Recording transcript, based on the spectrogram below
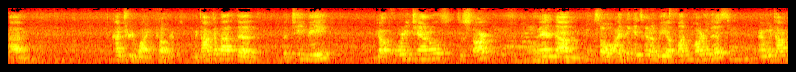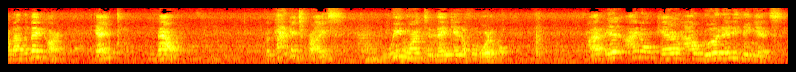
um, countrywide coverage. We talked about the, the TV. You got 40 channels to start. And um, so I think it's going to be a fun part of this. And we talk about the bank card. Okay? Now, the package price, we want to make it affordable. I, it, I don't care how good anything is.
